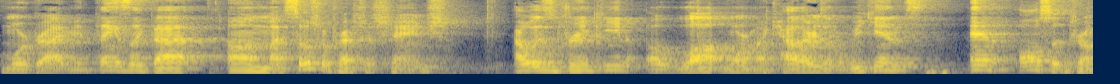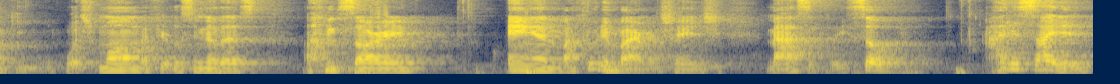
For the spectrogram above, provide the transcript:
more driving, things like that. Um, my social pressures changed. I was drinking a lot more of my calories on the weekends and also drunk eating, which, mom, if you're listening to this, I'm sorry. And my food environment changed massively. So I decided,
